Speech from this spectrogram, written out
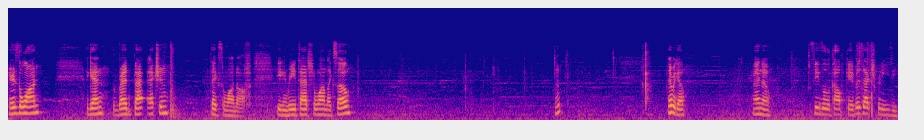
here's the wand. Again, the red back action takes the wand off. You can reattach the wand like so. There we go. I know. Seems a little complicated, but it's actually pretty easy.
